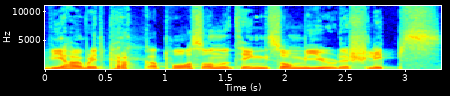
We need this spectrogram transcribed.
Vi har jo blitt prakka på sånne ting som juleslips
